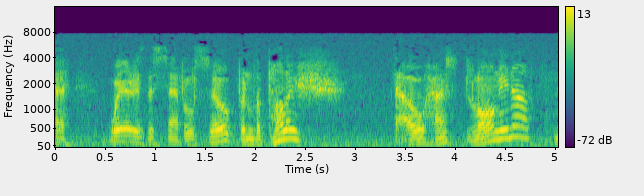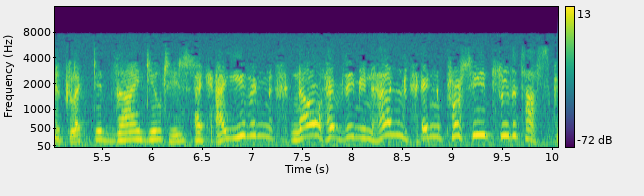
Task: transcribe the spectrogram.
where is the saddle soap and the polish? Thou hast long enough neglected thy duties. I, I even now have them in hand and proceed to the task.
